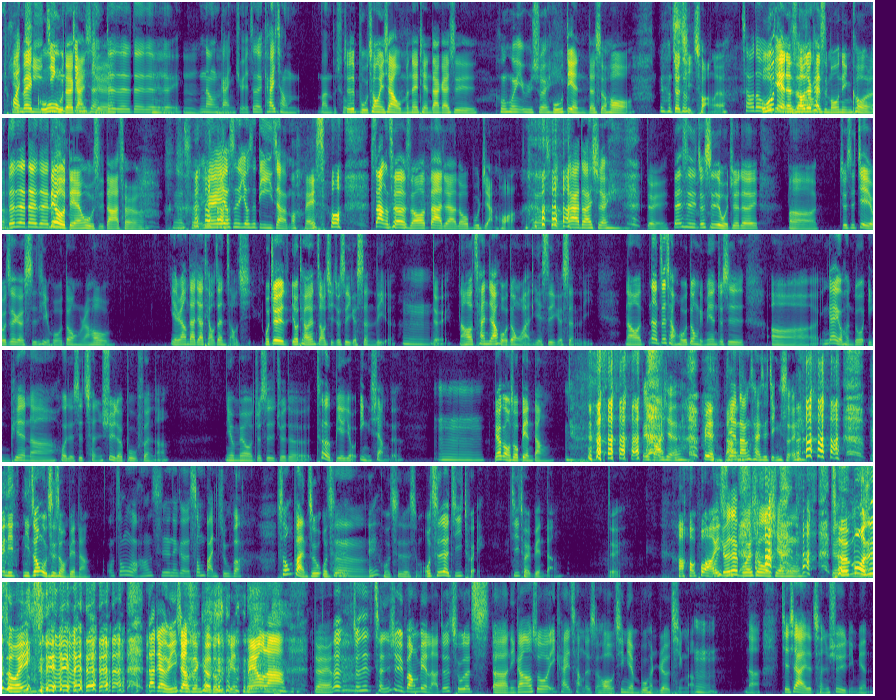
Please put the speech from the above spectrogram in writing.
唤被鼓舞的感觉对对对对对，嗯那种嗯感觉，这个开场蛮不错。就是补充一下，我们那天大概是昏昏欲睡，五点的时候 就起床了，差不多五点点的时候就。开始 morning call 了，对对对对，对六点五十搭车，没有错，因为又是又是第一站嘛，没错。上车的时候大家都不讲话，没有错，大家都在睡。对。但是就是我觉得，呃，就是借由这个实体活动，然后也让大家挑战早起。我觉得有挑战早起就是一个胜利了。嗯，对，然后参加活动完也是一个胜利。然后那这场活动里面就是呃，应该有很多影片啊，或者是程序的部分啊，你有没有就是觉得特别有印象的？嗯，不要跟我说便当，被发现了，便当，便当才是精髓。不你你中午吃什么便当？我中午好像吃那个松板猪吧，松板猪，我吃，哎、嗯，我吃的什么？我吃了鸡腿，鸡腿便当。对，好，不好意思，绝对不会说我羡慕。沉默是什么意思？大家有印象深刻都是变 没有啦。对，那就是程序方面啦，就是除了呃，你刚刚说一开场的时候青年部很热情嘛，嗯，那接下来的程序里面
